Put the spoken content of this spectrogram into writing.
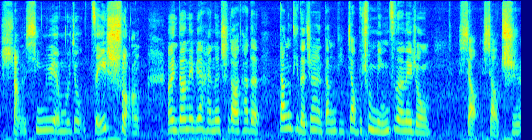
赏心悦目，就贼爽。然后你到那边还能吃到它的当地的，真的当地叫不出名字的那种小小吃，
